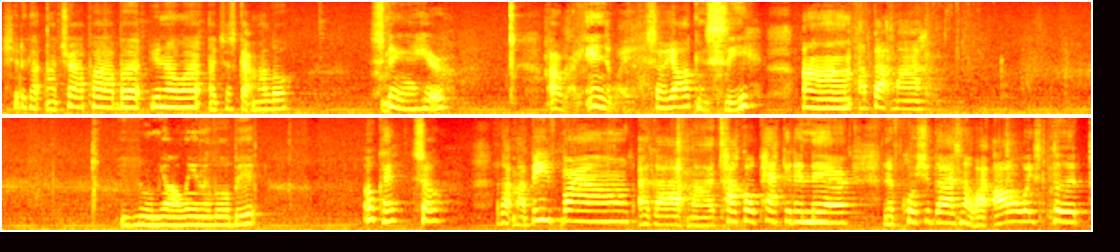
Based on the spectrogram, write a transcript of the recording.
Should have got my tripod, but you know what? I just got my little stand here. Alright, anyway, so y'all can see. Um, I've got my zoom y'all in a little bit okay so? I got my beef browns I got my taco packet in there and of course you guys know I always put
